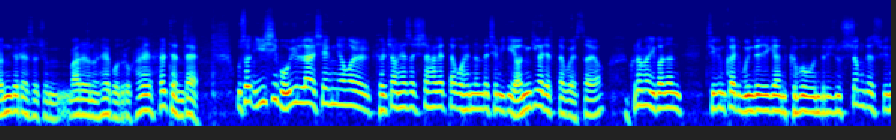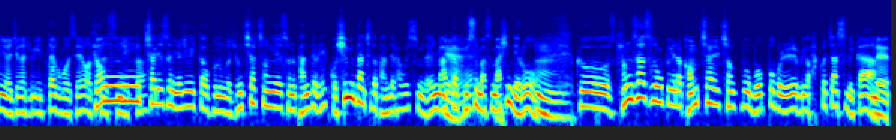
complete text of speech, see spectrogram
연결해서 좀 마련을 해 보도록 할 텐데 우선 25일 날 시행령을 결정해서 시작하겠다고 했는데 지금 이게 연기가 됐다고 했어요. 그러면 이거는 지금까지 문제 제기한 그 부분들이 좀 수정될 수 있는 여지가 좀 있다고 보세요. 어떻습니까? 경찰에서는 여지가 있다고 보는 거죠. 경찰청에서는 반대를 했고 시민단체도 반대를 하고 있습니다. 왜냐면 아까 예. 교수님 말씀하신 대로 음. 그 경사소송법이나 검찰청법 모법을 우리가 바꿨지 않습니까? 네네.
